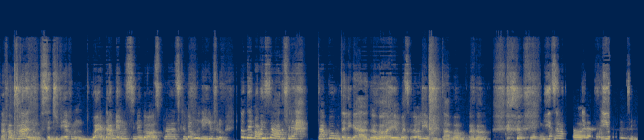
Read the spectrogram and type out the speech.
ela falava, mano, você devia guardar mesmo esse negócio pra escrever um livro. Eu dei mal risada, falei, ah, tá bom, tá ligado? Uhum, eu vou escrever um livro, tá bom. Uhum. E isso ela... E hoje,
